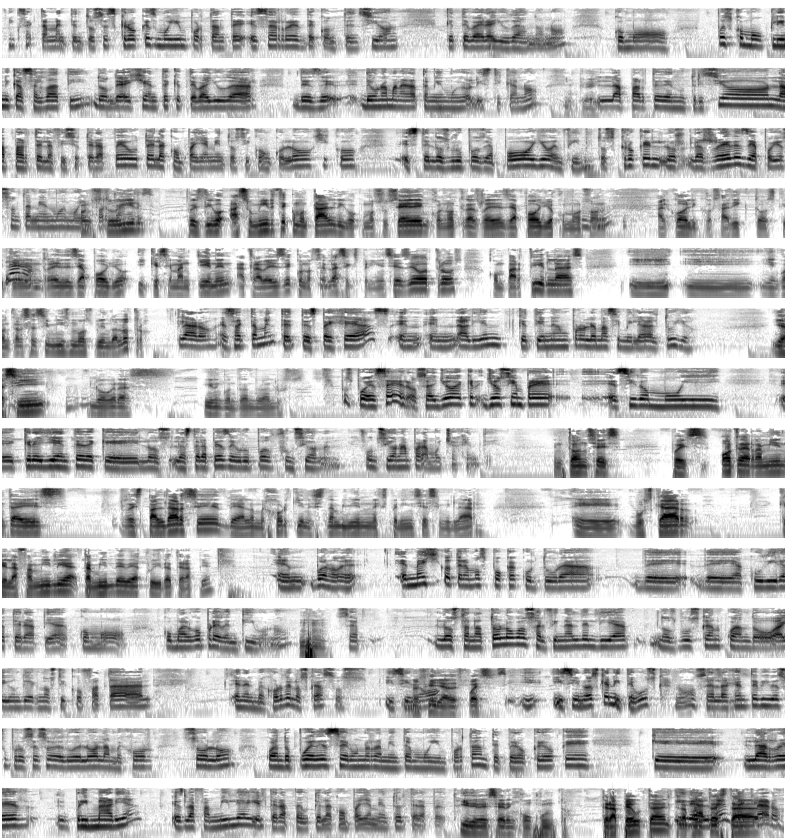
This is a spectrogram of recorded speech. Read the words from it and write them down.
Exactamente, entonces creo que es muy importante esa red de contención que te va a ir ayudando, ¿no? Como pues como Clínica Salvati, donde hay gente que te va a ayudar desde de una manera también muy holística, ¿no? La parte de nutrición, la parte de la fisioterapeuta, el acompañamiento psicooncológico, este los grupos de apoyo, en fin. Entonces creo que los- las redes de apoyo son también muy muy Construir, importantes. Pues digo, asumirte como tal, digo, como suceden con otras redes de apoyo, como son alcohólicos, adictos, que Claro. tienen redes de apoyo y que se mantienen a través de conocer las experiencias de otros, compartirlas y, y- y encontrarse a sí mismos viendo al otro. Claro, exactamente. Te espejeas en, en alguien que tiene un problema similar al tuyo. Y así logras ir encontrando la luz. Pues puede ser. O sea, yo, he yo siempre he sido muy eh, creyente de que los, las terapias de grupo funcionan. Funcionan para mucha gente. Entonces, pues otra herramienta es respaldarse de a lo mejor quienes están viviendo una experiencia similar, eh, buscar que la familia también debe acudir a terapia. En, bueno, eh, en México tenemos poca cultura de, de acudir a terapia como, como algo preventivo, ¿no? O sea, los tanatólogos al final del día nos buscan cuando hay un diagnóstico fatal, en el mejor de los casos. Y si no, no, es que ya después. y, y si no es que ni te busca, ¿no? O sea, la gente vive su proceso de duelo a lo mejor solo cuando puede ser una herramienta muy importante, pero creo que, que la red primaria es la familia y el terapeuta, el acompañamiento del terapeuta. Y debe ser en conjunto. Terapeuta, el terapeuta Idealmente, está claro.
